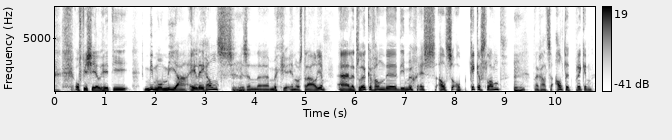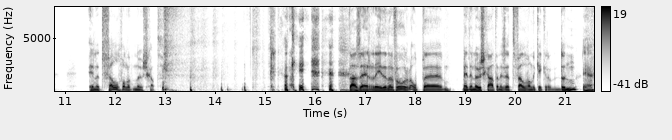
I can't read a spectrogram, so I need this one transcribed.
Officieel heet die Mimomia elegans. Dat is een eh, mugje in Australië. En het leuke van de, die mug is, als ze op kikkers landt, Mhm. dan gaat ze altijd prikken in het vel van het neusgat. Oké. Daar zijn redenen voor. Op, eh, bij de neusgaten is het vel van de kikker dun. Ja.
